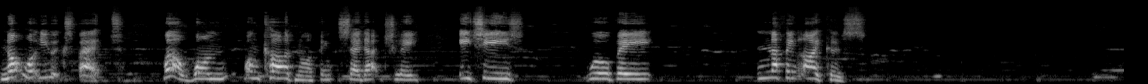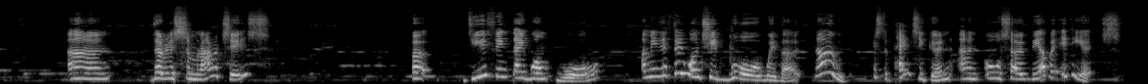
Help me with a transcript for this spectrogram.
not what you expect. Well, one one cardinal I think said actually ETs will be nothing like us. And there is similarities. But do you think they want war? I mean, if they wanted war with us, no, it's the Pentagon and also the other idiots.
